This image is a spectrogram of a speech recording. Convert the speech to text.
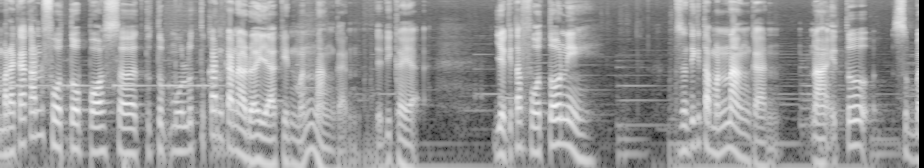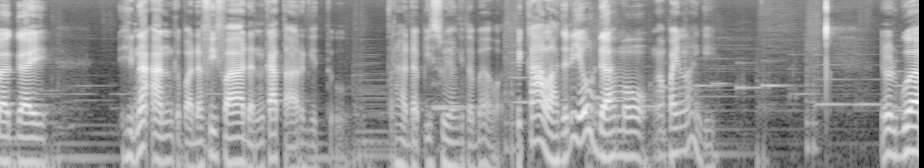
mereka kan foto pose tutup mulut tuh kan karena udah yakin menang kan jadi kayak ya kita foto nih terus nanti kita menang kan nah itu sebagai hinaan kepada FIFA dan Qatar gitu terhadap isu yang kita bawa. Tapi kalah, jadi ya udah mau ngapain lagi? Menurut gue,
